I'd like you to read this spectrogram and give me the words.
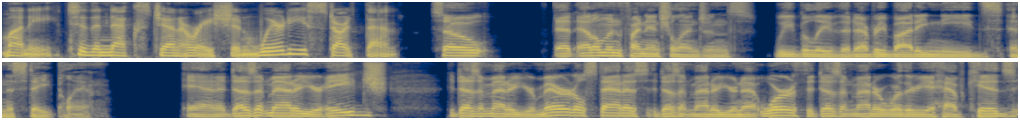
money to the next generation. Where do you start then? So at Edelman Financial Engines, we believe that everybody needs an estate plan. And it doesn't matter your age. It doesn't matter your marital status. It doesn't matter your net worth. It doesn't matter whether you have kids.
